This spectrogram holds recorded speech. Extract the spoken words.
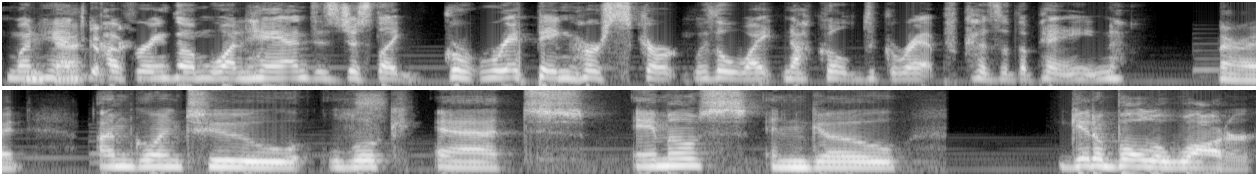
One Okay. hand covering them, one hand is just like gripping her skirt with a white knuckled grip because of the pain. All right, I'm going to look at Amos and go get a bowl of water,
